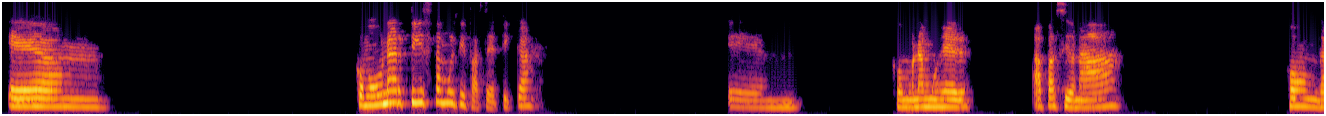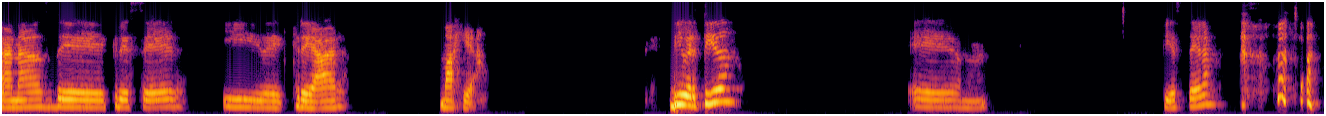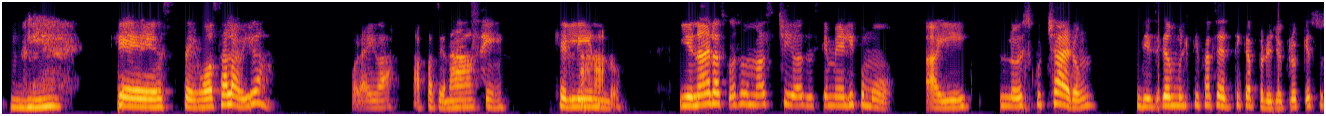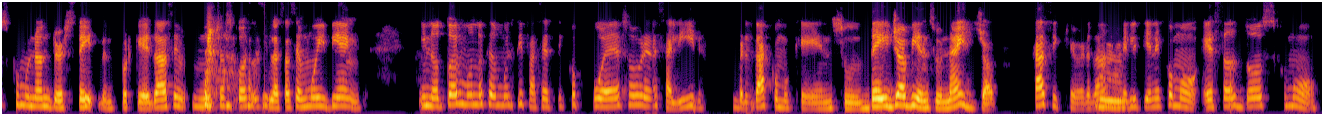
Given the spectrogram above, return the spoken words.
Em, como una artista multifacética, em, como una mujer apasionada, con ganas de crecer y de crear magia. Divertida, em, fiestera, que se goza la vida, por ahí va, apasionada. Sí, qué Ajá. lindo. Y una de las cosas más chivas es que Meli, como ahí lo escucharon, dice que es multifacética, pero yo creo que eso es como un understatement, porque ella hace muchas cosas y las hace muy bien. Y no todo el mundo que es multifacético puede sobresalir, ¿verdad? Como que en su day job y en su night job, casi que, ¿verdad? Mm, Meli tiene como estos dos como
